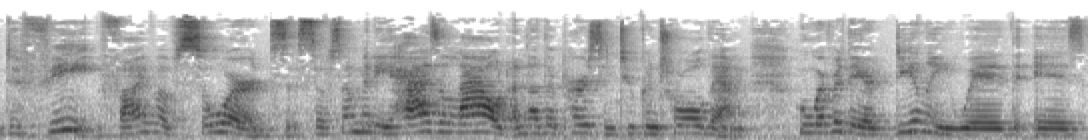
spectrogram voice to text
Defeat, Five of Swords. So somebody has allowed another person to control them. Whoever they are dealing with is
